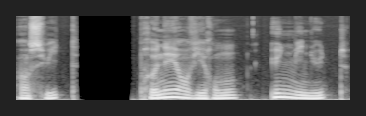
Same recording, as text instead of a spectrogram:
Ensuite, prenez environ une minute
